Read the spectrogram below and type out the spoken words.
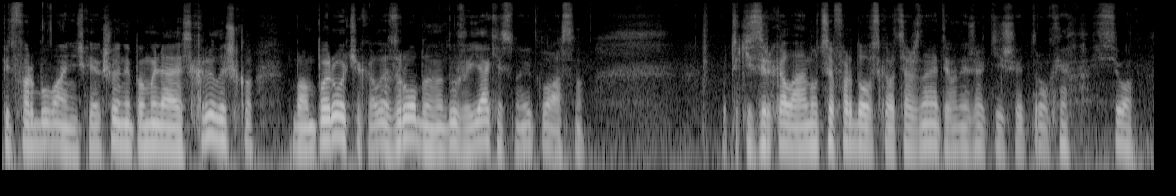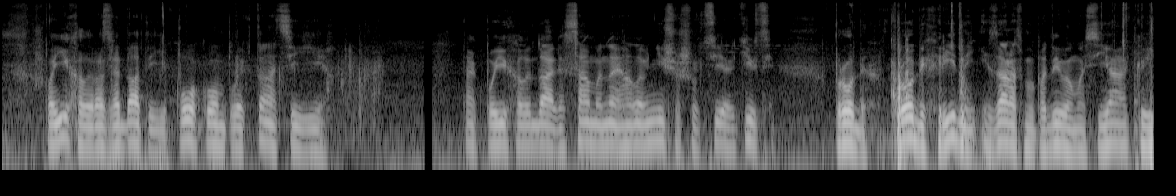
під фарбуваннячка. Якщо я не помиляюсь, крилишко, бамперочок, але зроблено дуже якісно і класно. Ось такі зеркала, ну це фардовська, оця ж знаєте, вони жовтішають трохи. Все. Поїхали розглядати її по комплектації. Так, поїхали далі. Саме найголовніше, що в цій автівці пробіг. Пробіг рідний. І зараз ми подивимось, який.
